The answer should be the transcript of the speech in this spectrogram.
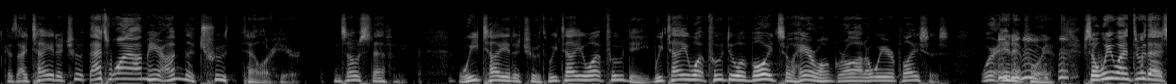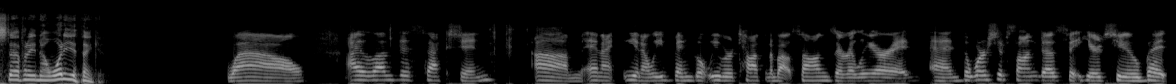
because I tell you the truth. That's why I'm here. I'm the truth teller here. And so is Stephanie. We tell you the truth. We tell you what food to eat. We tell you what food to avoid so hair won't grow out of weird places. We're in it for you. So we went through that, Stephanie. Now, what are you thinking? Wow. I love this section. Um, and I, you know, we've been, go- we were talking about songs earlier and, and the worship song does fit here too. But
